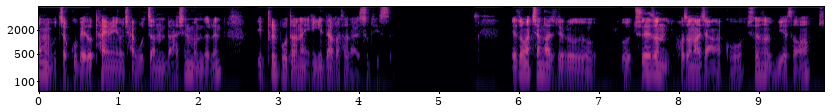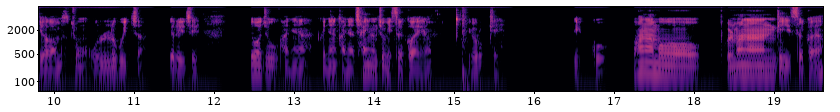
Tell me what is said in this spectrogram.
타점을 못 잡고 매도 타이밍을 잘 못 잡는다 하시는 분들은 리플보다는 에이다가 더 나을 수도 있어요 얘도 마찬가지로 그 추세선 벗어나지 않았고 추세선 위에서 기어가면서 좀 오르고 있죠. 이를 이제 띄워주고 가냐 그냥 가냐 차이는 좀 있을 거예요. 요렇게 있고 또 하나 뭐 볼만한 게 있을까요?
